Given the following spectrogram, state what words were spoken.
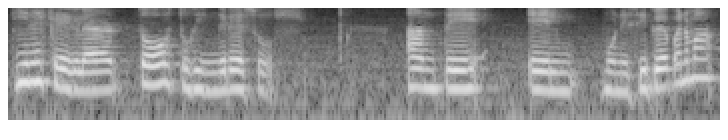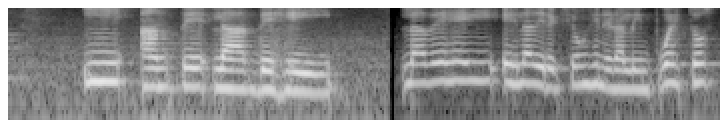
tienes que declarar todos tus ingresos ante el municipio de Panamá y ante la DGI. La DGI es la Dirección General de Impuestos,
